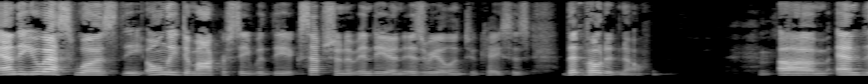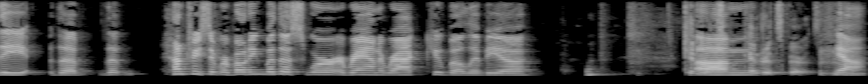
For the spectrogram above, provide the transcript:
And the U.S. was the only democracy, with the exception of India and Israel in two cases, that voted no. Um, and the, the, the countries that were voting with us were Iran, Iraq, Cuba, Libya. Kindred, um, kindred spirits. Yeah.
